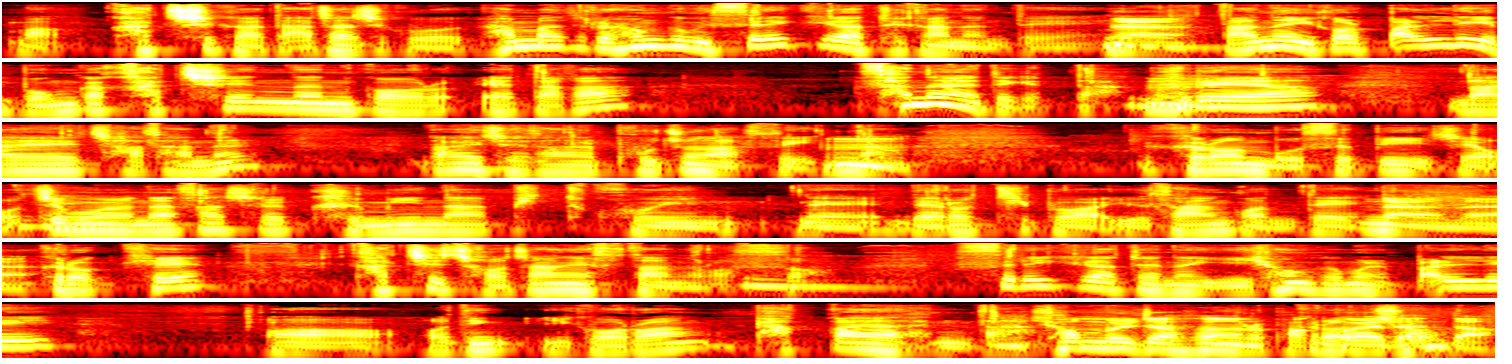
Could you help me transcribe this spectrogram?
막 가치가 낮아지고 한마디로 현금이 쓰레기가 돼가는데 네. 나는 이걸 빨리 뭔가 가치 있는 거에다가 사놔야 되겠다. 음. 그래야 나의 자산을 나의 재산을 보존할 수 있다. 음. 그런 모습이 이제 어찌 네. 보면 은 사실 금이나 비트코인의 내러티브와 유사한 건데 네, 네. 그렇게 가치 저장의 수단으로서 음. 쓰레기가 되는 이 현금을 빨리 어 어딘 이거랑 바꿔야 된다. 현물 자산으로 바꿔야 그렇죠. 된다.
